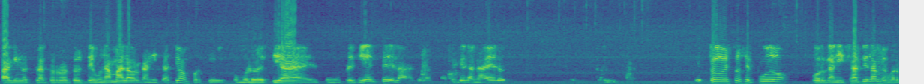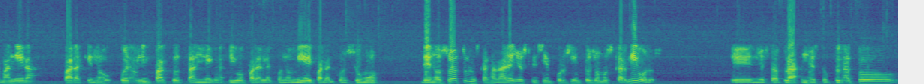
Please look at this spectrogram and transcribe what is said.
paguen los platos rotos de una mala organización, porque como lo decía el señor presidente de la, de de ganaderos, todo esto se pudo organizar de una mejor manera para que no fuera un impacto tan negativo para la economía y para el consumo de nosotros los casanareños que 100% somos carnívoros. Eh, nuestra nuestro plato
